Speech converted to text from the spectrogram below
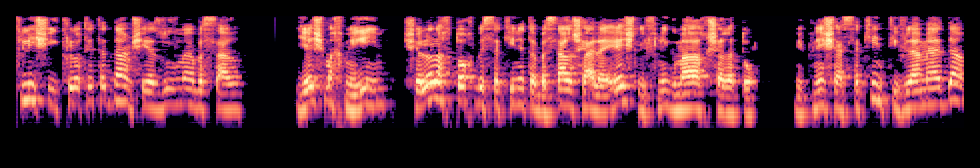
כלי שיקלוט את הדם שיזוב מהבשר. יש מחמירים שלא לחתוך בסכין את הבשר שעל האש לפני גמר הכשרתו, מפני שהסכין תבלע מהדם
